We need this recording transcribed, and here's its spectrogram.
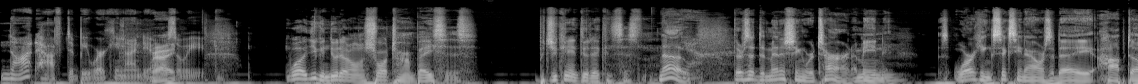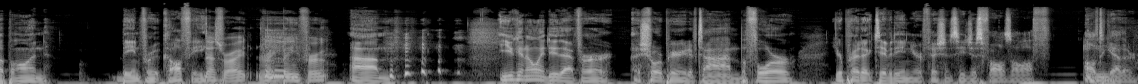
not have to be working 90 hours Right. a week. Well, you can do that on a short term basis, but you can't do that consistently. No, Yeah. there's a diminishing return. I mean, s- working 16 hours a day hopped up on bean fruit coffee. That's right. Drink bean fruit. Um, you can only do that for a short period of time before your productivity and your efficiency just falls off mm-hmm. altogether.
